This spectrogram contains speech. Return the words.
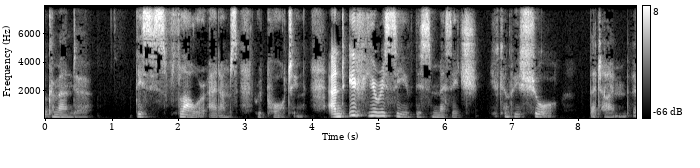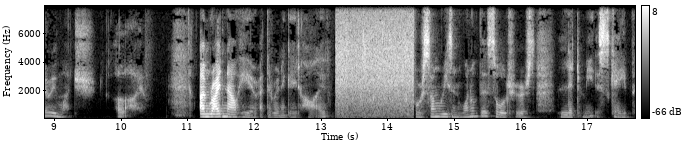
Commander. This is Flower Adams reporting. And if you receive this message, you can be sure that I'm very much alive. I'm right now here at the Renegade Hive. For some reason, one of the soldiers let me escape,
